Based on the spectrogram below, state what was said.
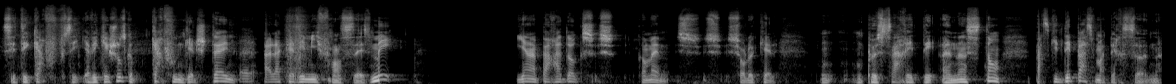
c'était il y avait quelque chose comme Karfunkelstein à l'Académie française. Mais il y a un paradoxe quand même sur lequel on, peut s'arrêter un instant, parce qu'il dépasse ma personne.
